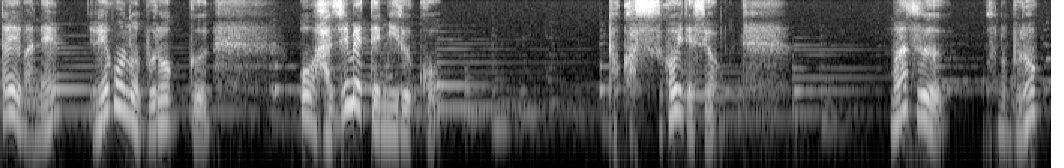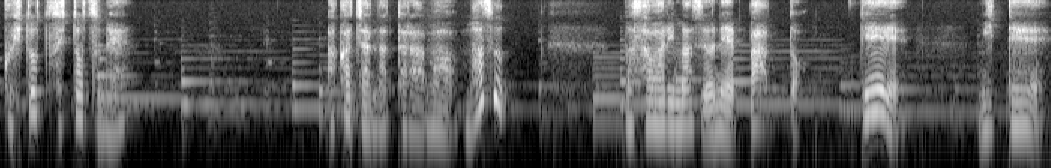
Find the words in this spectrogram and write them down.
例えばねレゴのブロックを初めて見る子とかすごいですよ。まずそのブロック一つ一つね赤ちゃんだったらまあまず、まあ、触りますよねバッと。で見て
